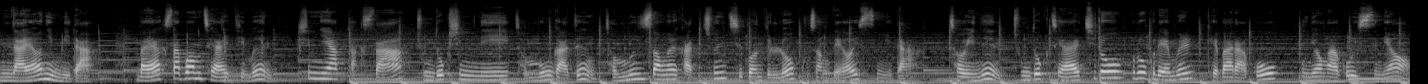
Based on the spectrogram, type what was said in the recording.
김나연입니다. 마약사범 재활팀은 심리학 박사, 중독심리 전문가 등 전문성을 갖춘 직원들로 구성되어 있습니다. 저희는 중독 재활 치료 프로그램을 개발하고 운영하고 있으며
